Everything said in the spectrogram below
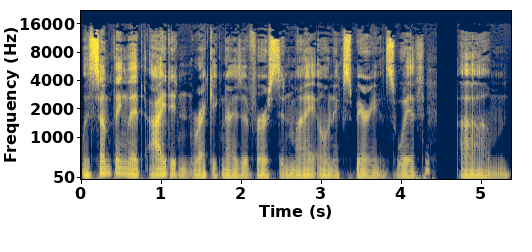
was something that I didn't recognize at first in my own experience with um,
